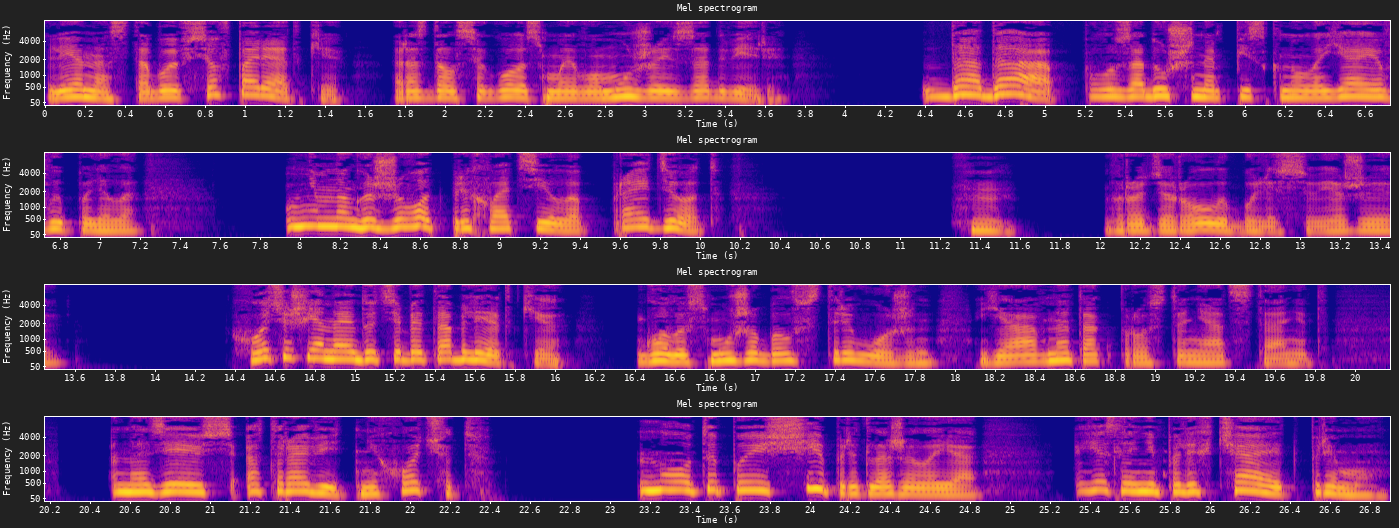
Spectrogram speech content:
«Лена, с тобой все в порядке?» — раздался голос моего мужа из-за двери. «Да-да», — полузадушенно пискнула я и выпалила. «Немного живот прихватило, пройдет». «Хм, вроде роллы были свежие». «Хочешь, я найду тебе таблетки?» Голос мужа был встревожен, явно так просто не отстанет. «Надеюсь, отравить не хочет?» «Ну, ты поищи», — предложила я. «Если не полегчает, приму».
